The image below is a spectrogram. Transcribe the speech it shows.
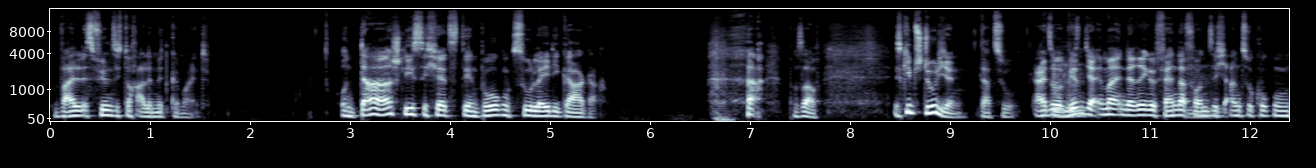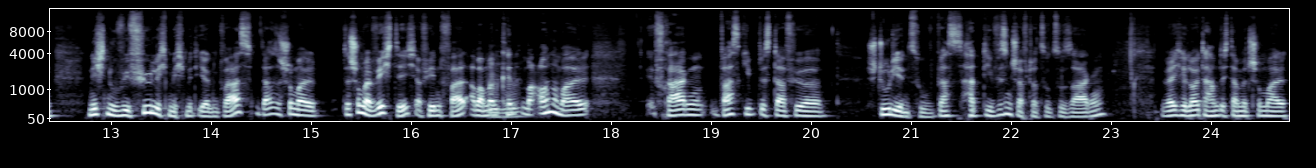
weil es fühlen sich doch alle mitgemeint. Und da schließe ich jetzt den Bogen zu Lady Gaga. Ha, pass auf. Es gibt Studien dazu. Also wir sind ja immer in der Regel Fan davon, sich anzugucken, nicht nur wie fühle ich mich mit irgendwas, das ist schon mal, das ist schon mal wichtig, auf jeden Fall, aber man könnte immer auch nochmal fragen, was gibt es da für Studien zu? Was hat die Wissenschaft dazu zu sagen? Welche Leute haben sich damit schon mal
